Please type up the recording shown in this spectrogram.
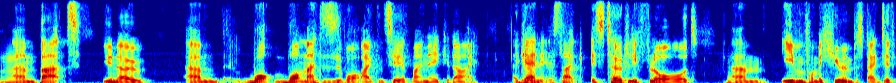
mm. um, but you know um, what what matters is what i can see with my naked eye again yeah. it's like it's totally flawed mm. um, even from a human perspective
